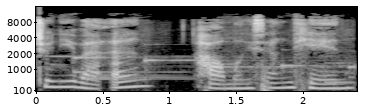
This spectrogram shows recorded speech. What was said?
祝你晚安，好梦香甜。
